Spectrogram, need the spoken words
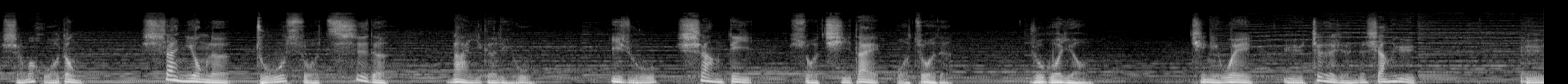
什么活动，善用了主所赐的。那一个礼物，一如上帝所期待我做的。如果有，请你为与这个人的相遇、与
